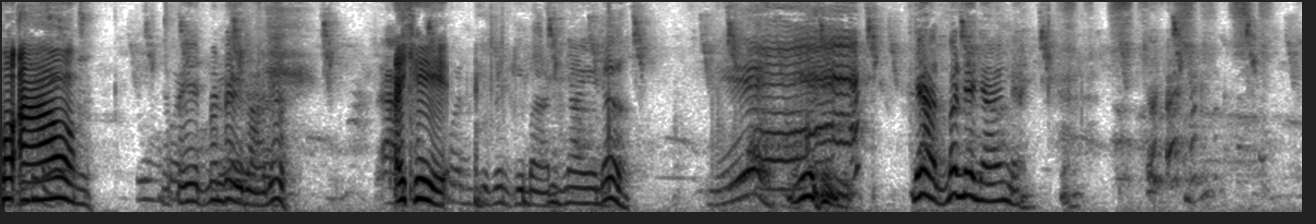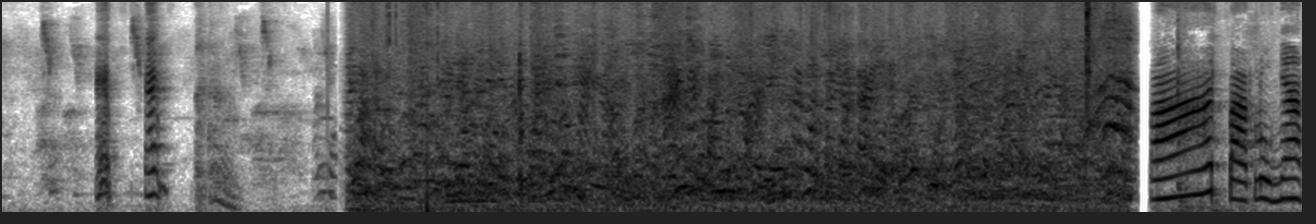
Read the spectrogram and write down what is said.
บ่เอาอย่าไปเฮ็ดมันได้หลายเด้อไอเคสิเป็นกี่บาทใหญ่เด้อนี่ญาติมันได้ยังไง ปาดปากลูกยาก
